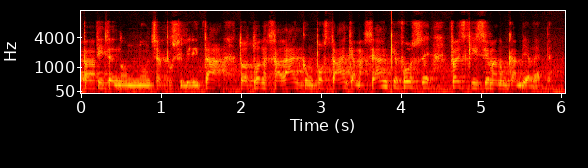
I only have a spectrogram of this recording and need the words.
partite non, non c'è possibilità, Tortona sarà anche un po' stanca, ma se anche fosse freschissima non cambierebbe.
